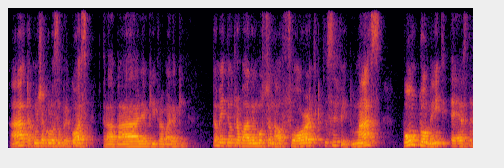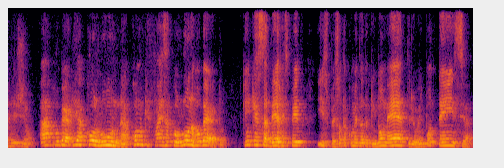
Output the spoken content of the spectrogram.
Ah, tá com ejaculação precoce? Trabalha aqui, trabalha aqui. Também tem um trabalho emocional forte que precisa ser feito. Mas, pontualmente, é esta região. Ah, Roberto, e a coluna? Como que faz a coluna, Roberto? Quem quer saber a respeito isso, o pessoal está comentando aqui, endométrio, impotência,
